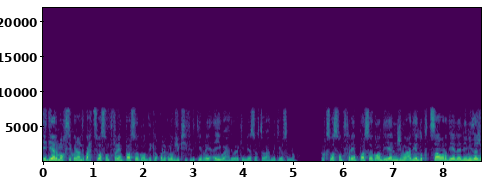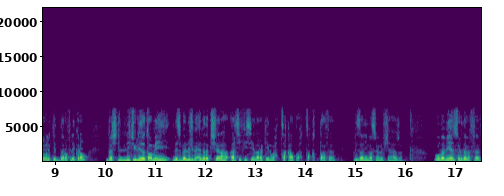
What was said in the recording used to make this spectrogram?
idéalement خص يكون عندك واحد 60 frames par seconde. كيقول لك l'objectif اللي كيبغي أي واحد ولكن bien sûr حتى واحد ما كيوصل له. donc 60 frames par seconde هي المجموعة ديال دوك التصاور ديال les mises à jour اللي كيداروا في l'écran باش l'utilisateur ما يتبانلوش بأن داك الشيء راه artificiel راه كاين واحد التقاطع واحد التقطع في les animations ولا في شي حاجة. وما bien sûr دابا في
